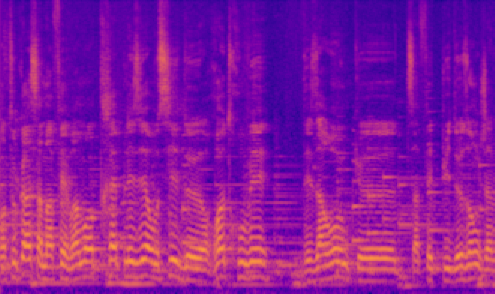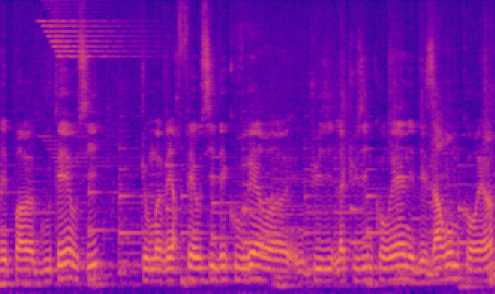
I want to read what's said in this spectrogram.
En tout cas, ça m'a fait vraiment très plaisir aussi de retrouver des arômes que ça fait depuis deux ans que j'avais pas goûté aussi, que vous m'avez fait aussi découvrir euh, la cuisine coréenne et des arômes coréens.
